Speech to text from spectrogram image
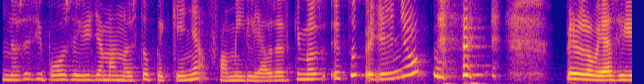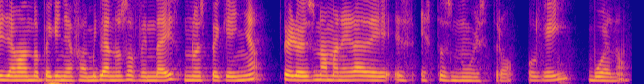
no sé si puedo seguir llamando esto pequeña familia. O sea, es que no, esto es pequeño, pero lo voy a seguir llamando pequeña familia. No os ofendáis, no es pequeña, pero es una manera de, esto es nuestro, ¿ok? Bueno,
